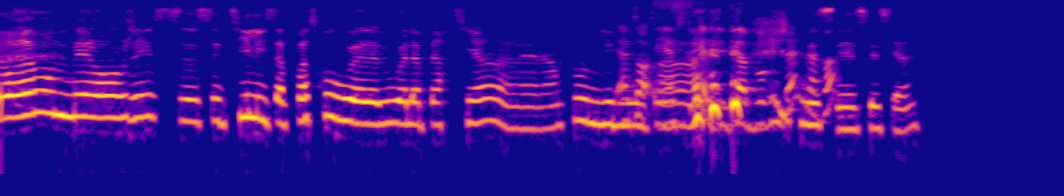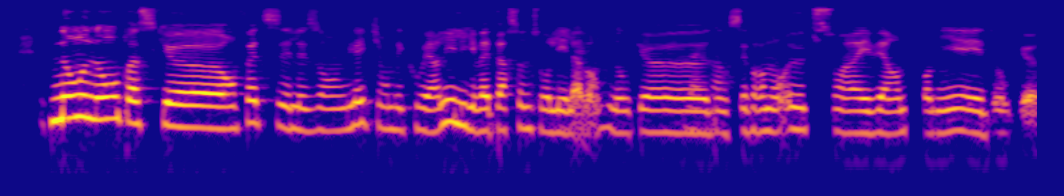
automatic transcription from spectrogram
vraiment mélangé, ce- cette île. Ils savent pas trop où elle, où elle appartient. là. Elle est un peu au milieu Et de nulle attends, et est-ce part. qu'il y a des aborigènes Mais là-bas? Non, non, parce que en fait, c'est les Anglais qui ont découvert l'île. Il y avait personne sur l'île avant, donc euh, donc c'est vraiment eux qui sont arrivés en premier. Et donc euh,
